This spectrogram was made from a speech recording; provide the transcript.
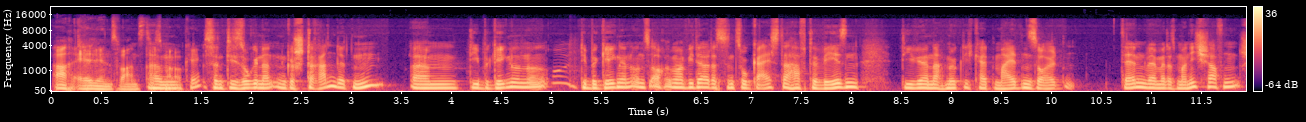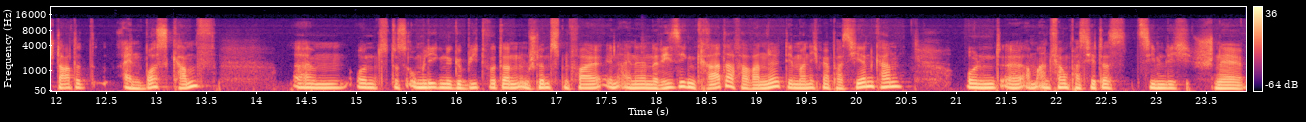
Ach, Aliens waren es diesmal, Ähm, okay? Sind die sogenannten Gestrandeten. Ähm, die, begegnen, die begegnen uns auch immer wieder. Das sind so geisterhafte Wesen, die wir nach Möglichkeit meiden sollten. Denn wenn wir das mal nicht schaffen, startet ein Bosskampf ähm, und das umliegende Gebiet wird dann im schlimmsten Fall in einen riesigen Krater verwandelt, den man nicht mehr passieren kann. Und äh, am Anfang passiert das ziemlich schnell.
